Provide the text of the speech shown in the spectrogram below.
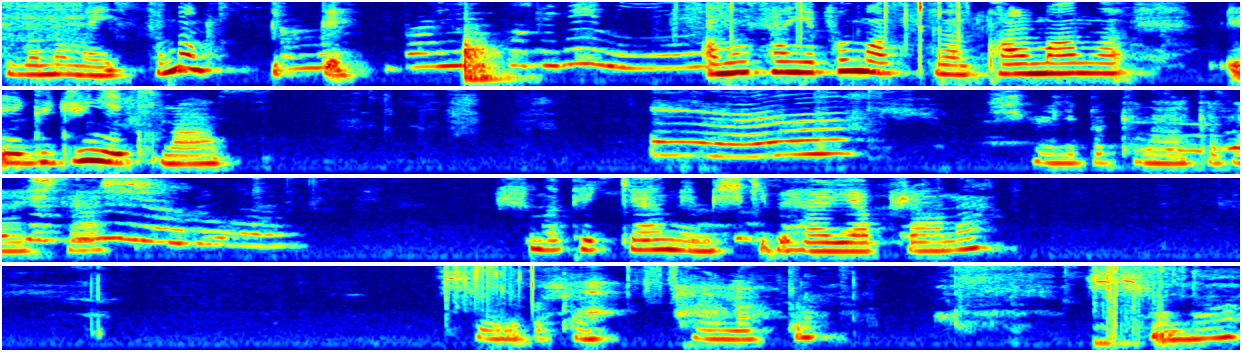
Kullanamayız tamam Bitti. Ama? Ama sen yapamazsın. Parmağınla e, gücün yetmez. Şöyle bakın arkadaşlar. Şuna pek gelmemiş gibi her yaprağına. Şöyle bakın parlattım. Şunu.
